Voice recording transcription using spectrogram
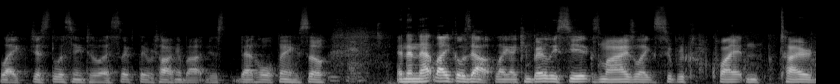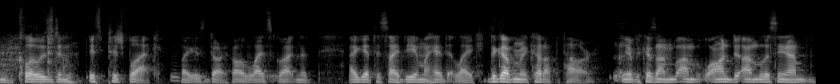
like just listening to us if they were talking about just that whole thing. So and then that light goes out like I can barely see it because my eyes are like super quiet and tired and closed and it's pitch black mm-hmm. like it's dark all the lights go out and I get this idea in my head that like the government cut off the power you know because I'm I'm on I'm listening I'm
